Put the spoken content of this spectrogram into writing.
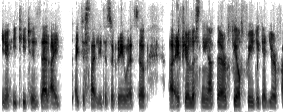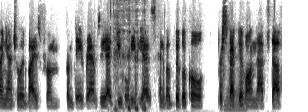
you know he teaches that I I just slightly disagree with. So uh, if you're listening out there, feel free to get your financial advice from from Dave Ramsey. I do believe he has kind of a biblical perspective yeah, yeah. on that stuff,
